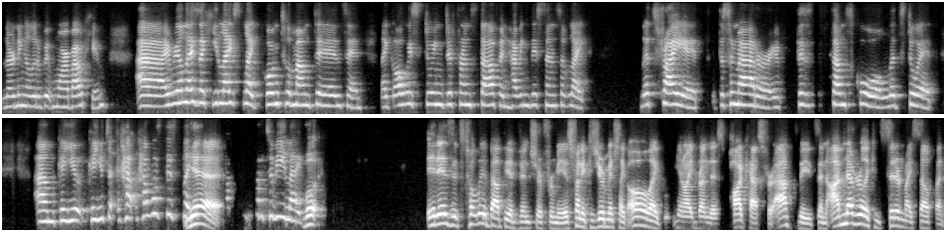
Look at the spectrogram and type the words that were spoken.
learning a little bit more about him uh, i realized that he likes like going to the mountains and like always doing different stuff and having this sense of like let's try it. It doesn't matter if this sounds cool let's do it. Um can you can you t- how, how was this like yeah. come to be like well it is. It's totally about the adventure for me. It's funny because you are mentioning like, oh, like you know, I'd run this podcast for athletes, and I've never really considered myself an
